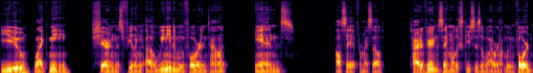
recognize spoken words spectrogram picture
you, like me, sharing this feeling of we need to move forward in talent. And I'll say it for myself tired of hearing the same old excuses of why we're not moving forward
